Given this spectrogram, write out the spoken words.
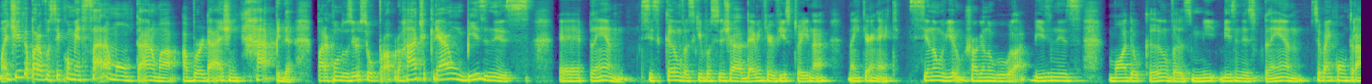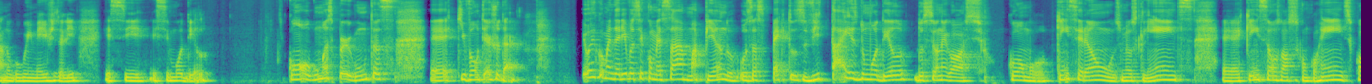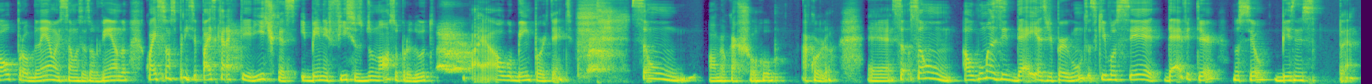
Uma dica para você começar a montar uma abordagem rápida para conduzir o seu próprio RAT é criar um business é, plan, esses canvas que vocês já devem ter visto aí na, na internet. Se não viram, joga no Google lá, Business Model Canvas, Business Plan. Você vai encontrar no Google Images ali esse, esse modelo. Com algumas perguntas é, que vão te ajudar. Eu recomendaria você começar mapeando os aspectos vitais do modelo do seu negócio como quem serão os meus clientes, é, quem são os nossos concorrentes, qual problema estamos resolvendo, quais são as principais características e benefícios do nosso produto. É algo bem importante. São. Ó, meu cachorro acordou. É, são, são algumas ideias de perguntas que você deve ter no seu business plan.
